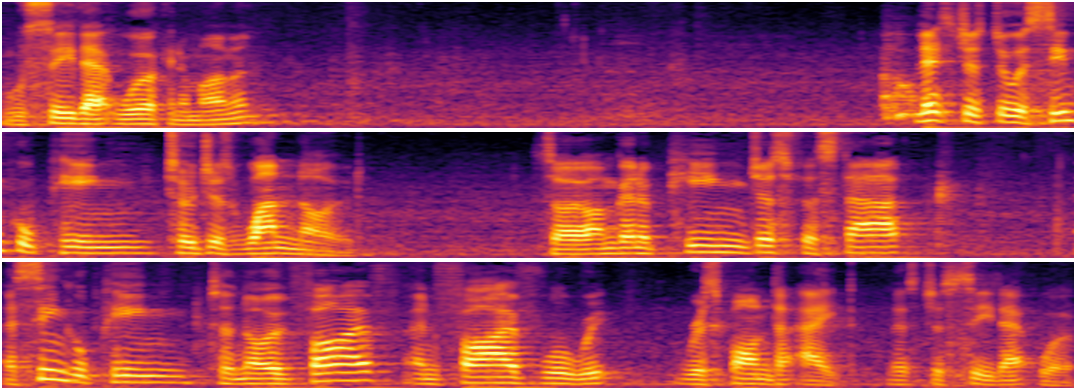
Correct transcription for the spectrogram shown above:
We'll see that work in a moment. Let's just do a simple ping to just one node. So I'm going to ping just for start a single ping to node 5 and 5 will re respond to 8. Let's just see that work.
